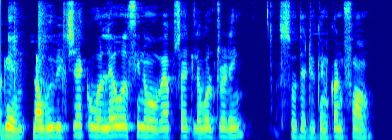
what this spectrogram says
Again now we will check our levels in our website level trading so that you can confirm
